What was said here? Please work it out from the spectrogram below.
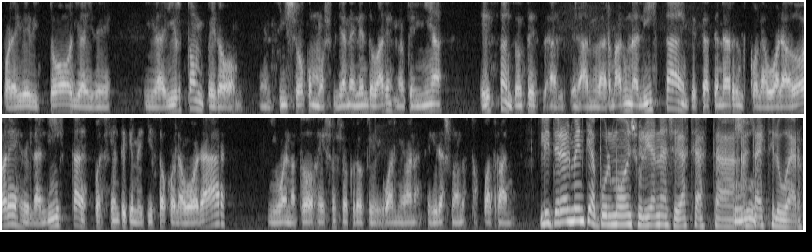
por ahí de Victoria y de, y de Ayrton, pero en sí yo como Juliana Elendo Vares no tenía eso, entonces al, al, armar una lista empecé a tener colaboradores de la lista, después gente que me quiso colaborar y bueno, todos ellos yo creo que igual me van a seguir ayudando estos cuatro años. Literalmente a pulmón, Juliana, llegaste hasta, hasta este lugar.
